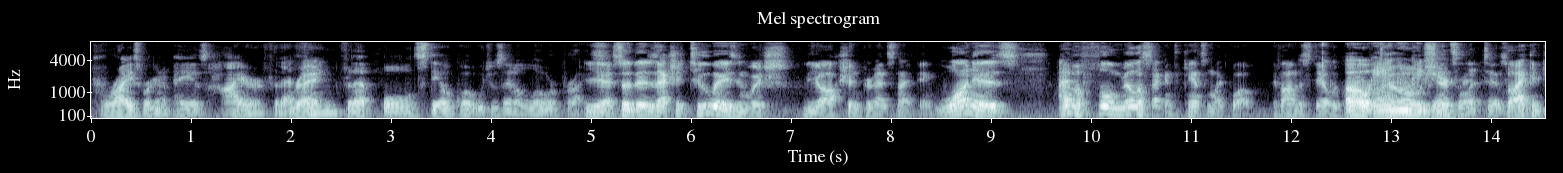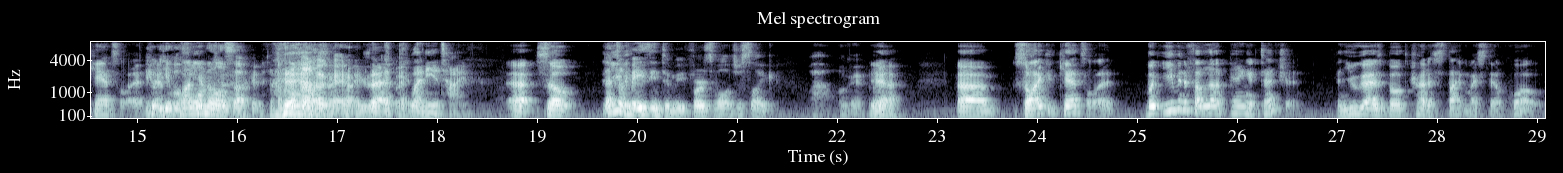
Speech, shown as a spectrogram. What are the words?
price we're going to pay is higher for that Right. thing, for that old stale quote, which was at a lower price. Yeah, so there's actually two ways in which the auction prevents sniping. One is I have a full millisecond to cancel my quote if I'm the stale quote. Oh, and Oh, you can shit. cancel it too. so I can cancel it. you have a full plenty of time. millisecond. okay. Exactly. Plenty of time. Uh, so That's even- amazing to me. First of all, just like wow. Okay. Yeah. Um, so I could cancel it, but even if I'm not paying attention, and you guys both try to snipe my stale quote,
